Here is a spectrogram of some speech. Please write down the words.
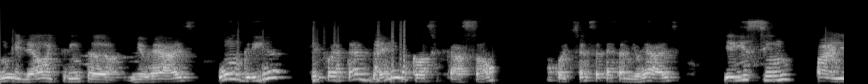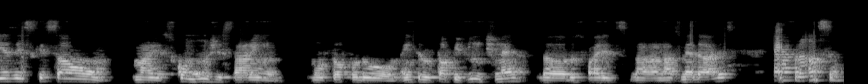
1 milhão e 30 mil reais. Hungria, que foi até bem na classificação, com 870 mil reais. E aí sim, países que são mais comuns de estarem no topo do entre o top 20, né, do, dos países na, nas medalhas, é a França,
